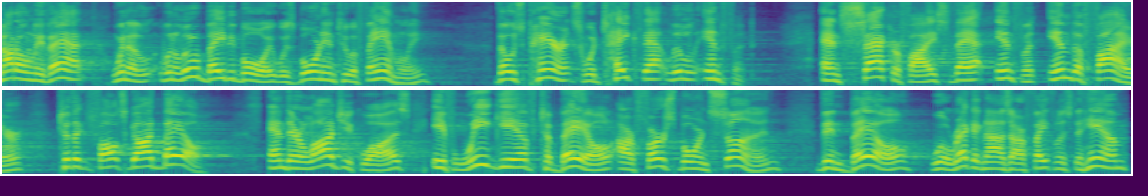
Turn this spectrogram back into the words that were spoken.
Not only that, when a, when a little baby boy was born into a family, those parents would take that little infant and sacrifice that infant in the fire to the false god Baal. And their logic was if we give to Baal our firstborn son, then Baal will recognize our faithfulness to him.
